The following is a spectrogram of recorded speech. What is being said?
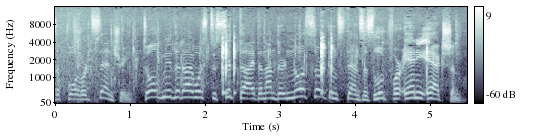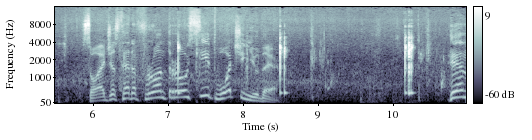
As a forward sentry. Told me that I was to sit tight and under no circumstances look for any action. So I just had a front row seat watching you there. Hands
